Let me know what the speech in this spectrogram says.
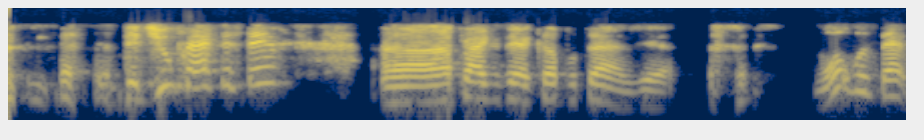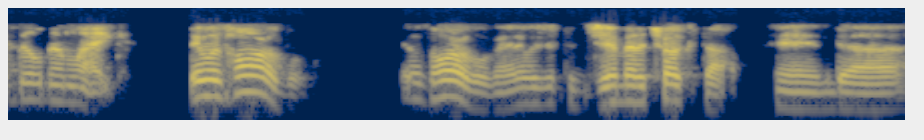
Did you practice there? uh, I practiced there a couple times. Yeah, What was that building like? it was horrible. It was horrible, man. It was just a gym at a truck stop, and uh,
